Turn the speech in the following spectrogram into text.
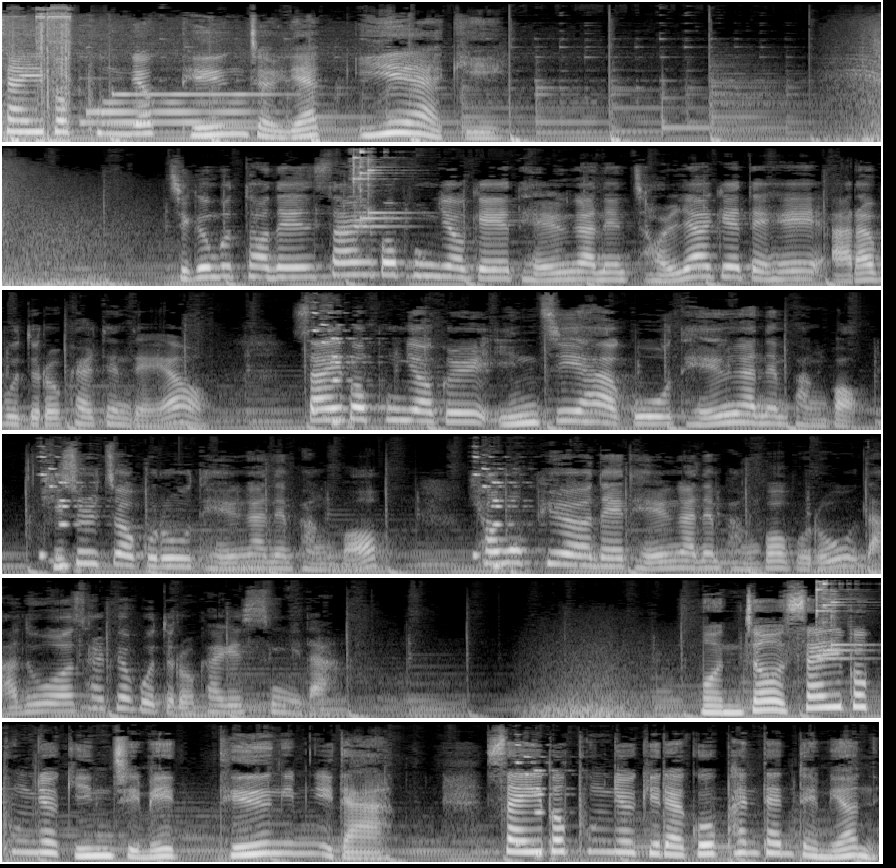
사이버 폭력 대응 전략 이해하기. 지금부터는 사이버 폭력에 대응하는 전략에 대해 알아보도록 할 텐데요. 사이버 폭력을 인지하고 대응하는 방법, 기술적으로 대응하는 방법, 혐오 표현에 대응하는 방법으로 나누어 살펴보도록 하겠습니다. 먼저 사이버 폭력 인지 및 대응입니다. 사이버 폭력이라고 판단되면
